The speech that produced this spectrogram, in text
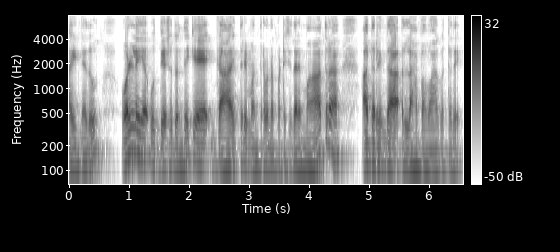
ಐದನೇದು, ಒಳ್ಳೆಯ ಉದ್ದೇಶದೊಂದಿಗೆ ಗಾಯತ್ರಿ ಮಂತ್ರವನ್ನು ಪಠಿಸಿದರೆ ಮಾತ್ರ ಅದರಿಂದ ಲಾಭವಾಗುತ್ತದೆ.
